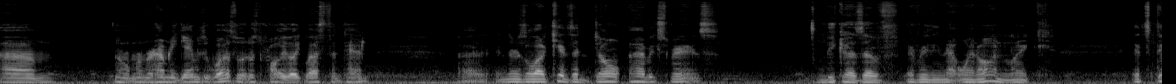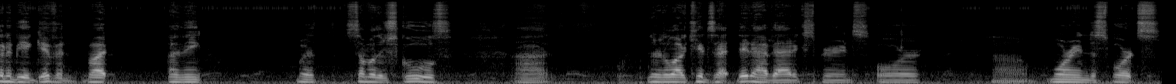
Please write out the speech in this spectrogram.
Um, I don't remember how many games it was, but it was probably like less than 10. Uh, and there's a lot of kids that don't have experience because of everything that went on. Like, it's going to be a given. But I think with some other schools, uh, there's a lot of kids that did have that experience or uh, more into sports.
